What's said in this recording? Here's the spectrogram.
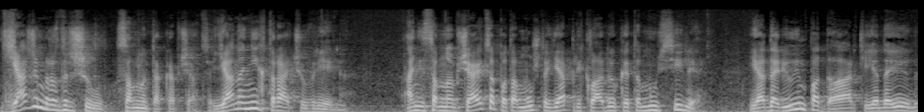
Я же им разрешил со мной так общаться. Я на них трачу время. Они со мной общаются, потому что я прикладываю к этому усилия. Я дарю им подарки, я даю,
